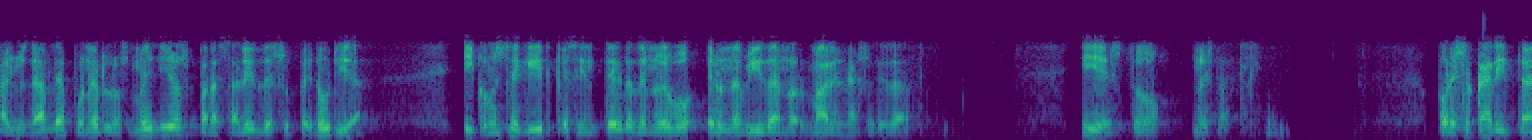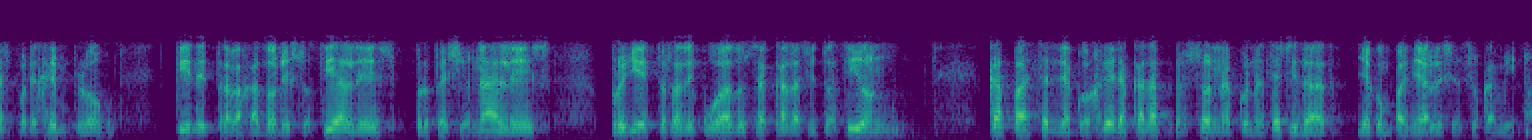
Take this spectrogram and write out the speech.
ayudarle a poner los medios para salir de su penuria y conseguir que se integre de nuevo en una vida normal en la sociedad. Y esto no es fácil. Por eso Caritas, por ejemplo, tiene trabajadores sociales, profesionales, proyectos adecuados a cada situación, capaces de acoger a cada persona con necesidad y acompañarles en su camino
